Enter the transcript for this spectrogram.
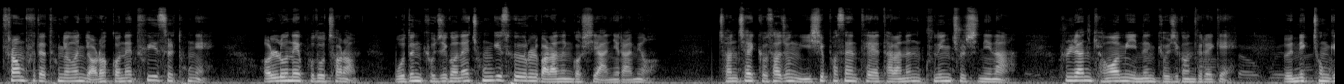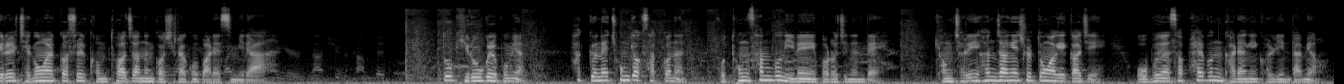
트럼프 대통령은 여러 건의 트윗을 통해 언론의 보도처럼 모든 교직원의 총기 소유를 말하는 것이 아니라며 전체 교사 중 20%에 달하는 군인 출신이나 훈련 경험이 있는 교직원들에게 은닉 총기를 제공할 것을 검토하자는 것이라고 말했습니다. 또 기록을 보면 학교 내 총격 사건은 보통 3분 이내에 벌어지는데 경찰이 현장에 출동하기까지 5분에서 8분 가량이 걸린다며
